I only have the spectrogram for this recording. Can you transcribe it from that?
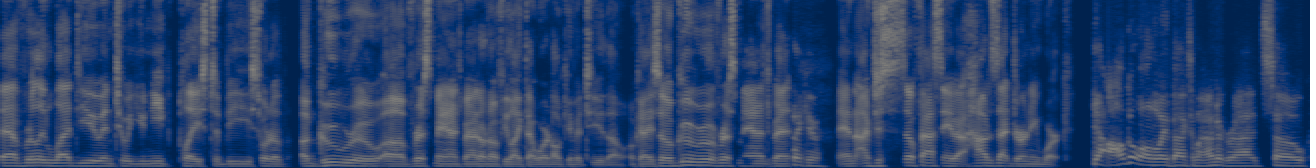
that have really led you into a unique place to be sort of a guru of risk management. I don't know if you like that word. I'll give it to you though. Okay. So a guru of risk management. Thank you. And I'm just so fascinated about how does that journey work? Yeah, I'll go all the way back to my undergrad. So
